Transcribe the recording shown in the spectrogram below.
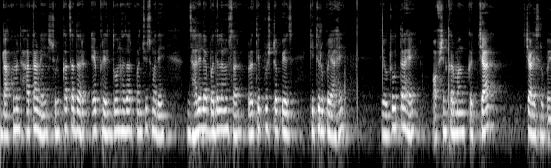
डॉक्युमेंट हाताळणे शुल्काचा दर एप्रिल दोन हजार पंचवीसमध्ये झालेल्या बदलानुसार प्रतिपृष्ठ पेज किती रुपये आहे? योग्य उत्तर आहे ऑप्शन क्रमांक चार चाळीस रुपये.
